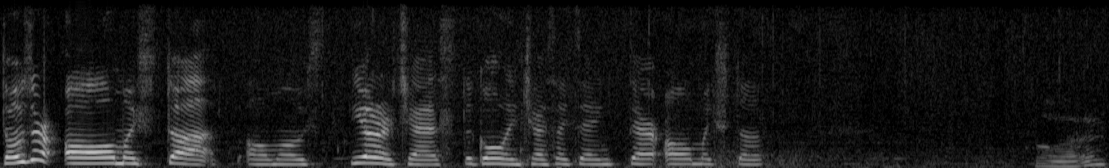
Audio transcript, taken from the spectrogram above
Those are all my stuff, almost. The other chest, the golden chest, I think. They're all my stuff. Alright.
